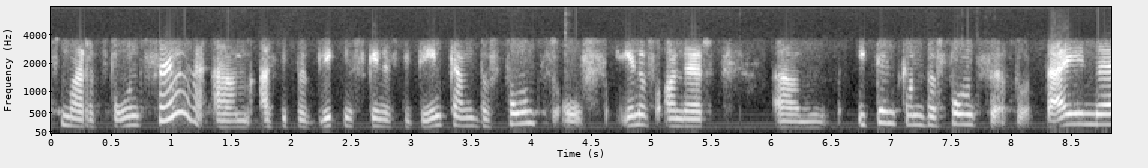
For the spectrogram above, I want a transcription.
is maar fondse. Ehm um, as die publiek miskien 'n student kan befonds of een of ander ehm um, item kan befonds vir tuine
